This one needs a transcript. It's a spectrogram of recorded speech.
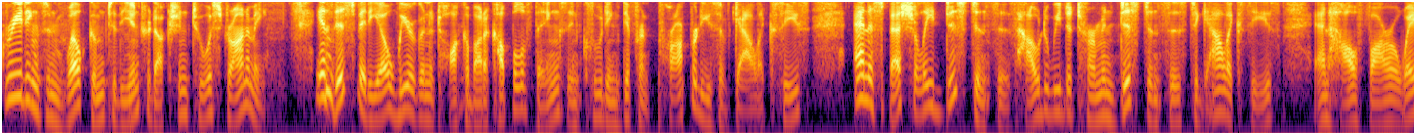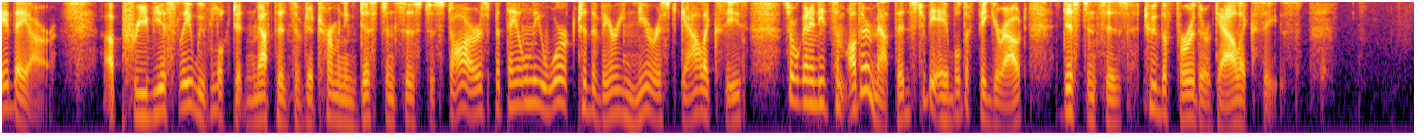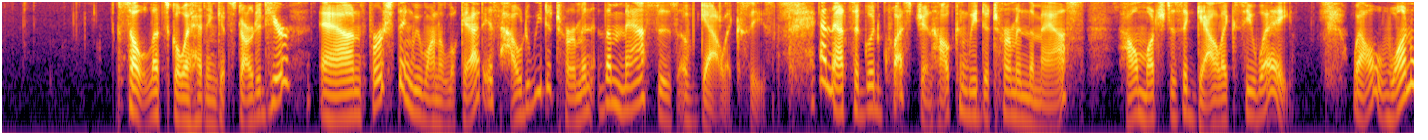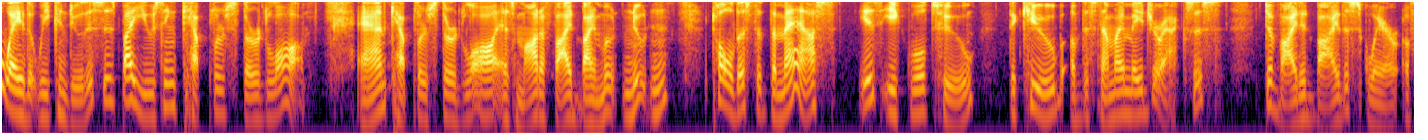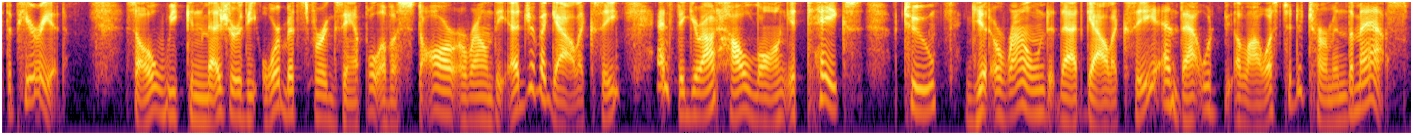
Greetings and welcome to the introduction to astronomy. In this video, we are going to talk about a couple of things, including different properties of galaxies, and especially distances. How do we determine distances to galaxies and how far away they are? Uh, previously, we've looked at methods of determining distances to stars, but they only work to the very nearest galaxies. So we're going to need some other methods to be able to figure out distances to the further galaxies. So let's go ahead and get started here. And first thing we want to look at is how do we determine the masses of galaxies? And that's a good question. How can we determine the mass? How much does a galaxy weigh? Well, one way that we can do this is by using Kepler's third law. And Kepler's third law as modified by Newton told us that the mass is equal to the cube of the semi major axis divided by the square of the period. So we can measure the orbits, for example, of a star around the edge of a galaxy and figure out how long it takes to get around that galaxy. And that would allow us to determine the mass.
